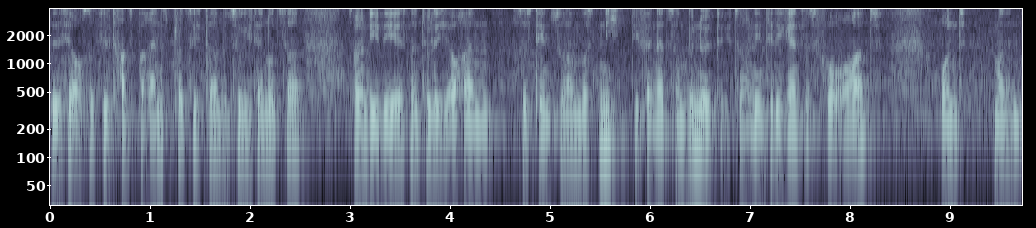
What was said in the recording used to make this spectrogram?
ist ja auch so viel Transparenz plötzlich da bezüglich der Nutzer. Sondern die Idee ist natürlich auch ein System zu haben, was nicht die Vernetzung benötigt, sondern die Intelligenz ist vor Ort und man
